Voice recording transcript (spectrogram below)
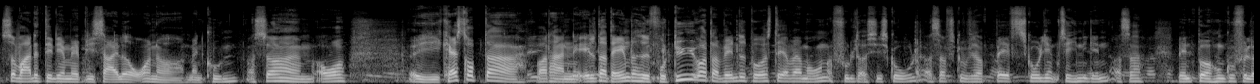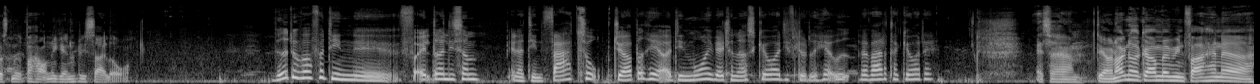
så var det det der med at blive sejlet over, når man kunne. Og så øhm, over I Kastrup, der var der en ældre dame, der hed Fru Dyver, der ventede på os der hver morgen og fulgte os i skole. Og så skulle vi så bagefter skole hjem til hende igen, og så vente på, at hun kunne følge os ned på havnen igen og blive sejlet over. Ved du, hvorfor dine øh, forældre ligesom, eller din far tog jobbet her, og din mor i virkeligheden også gjorde, at de flyttede herud? Hvad var det, der gjorde det? Altså, det har jo nok noget at gøre med, at min far han er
